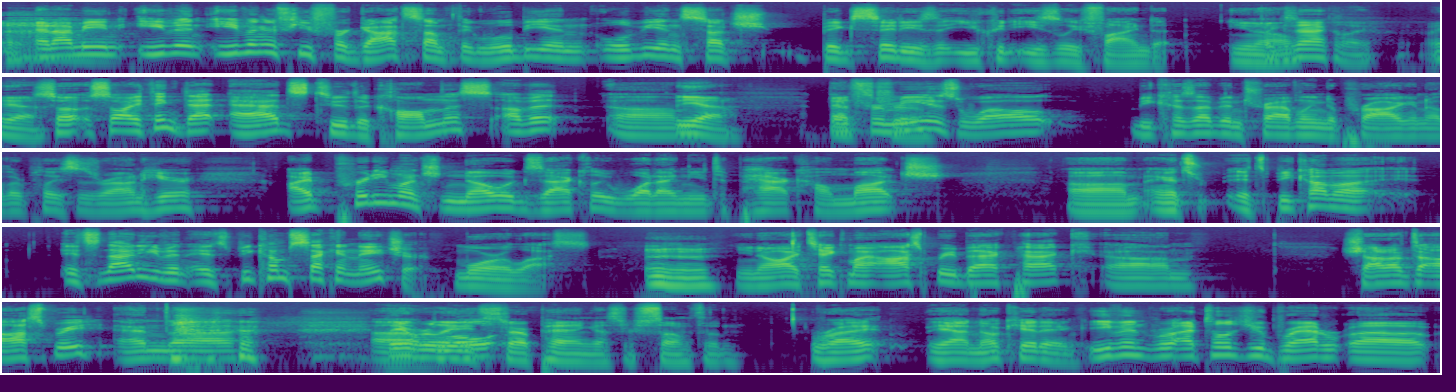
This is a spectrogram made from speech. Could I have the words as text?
And I mean, even even if you forgot something, we'll be in we'll be in such big cities that you could easily find it. You know. exactly. Yeah. So so I think that adds to the calmness of it. Um, yeah. and for true. me as well, because I've been traveling to Prague and other places around here, I pretty much know exactly what I need to pack, how much, um, and it's it's become a, it's not even it's become second nature more or less. Mm-hmm. You know, I take my Osprey backpack. Um, shout out to Osprey and uh, they uh, really need to start paying us or something. right. Yeah, no kidding. Even I told you, Brad. Uh,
